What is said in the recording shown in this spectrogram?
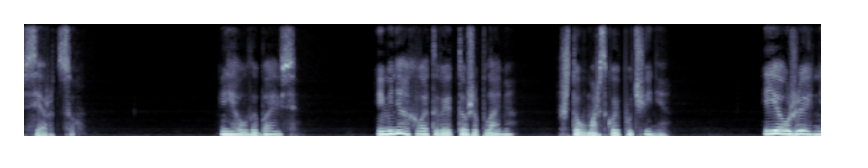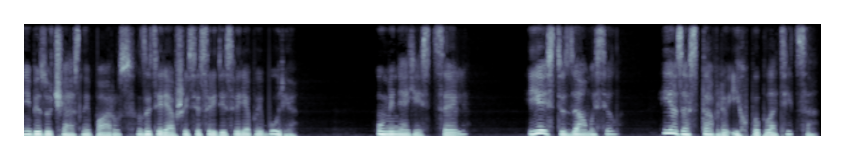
сердцу. Я улыбаюсь, и меня охватывает то же пламя, что в морской пучине — я уже не безучастный парус, затерявшийся среди свирепой бури. У меня есть цель, есть замысел, я заставлю их поплатиться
